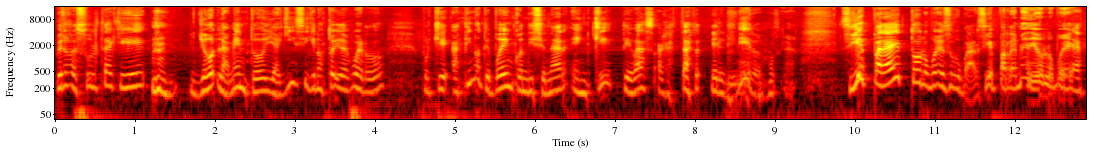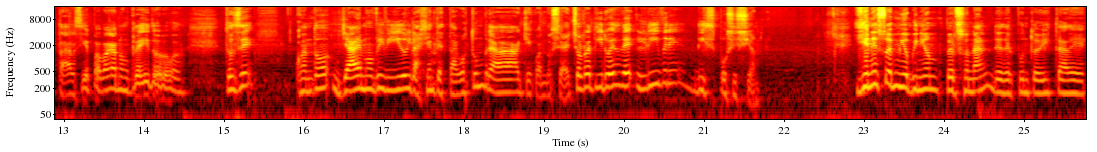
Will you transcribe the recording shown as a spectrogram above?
Pero resulta que yo lamento, y aquí sí que no estoy de acuerdo, porque a ti no te pueden condicionar en qué te vas a gastar el dinero. Si es para esto, lo puedes ocupar. Si es para remedios, lo puedes gastar. Si es para pagar un crédito, lo Entonces, cuando ya hemos vivido y la gente está acostumbrada a que cuando se ha hecho el retiro es de libre disposición. Y en eso es mi opinión personal desde el punto de vista de,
